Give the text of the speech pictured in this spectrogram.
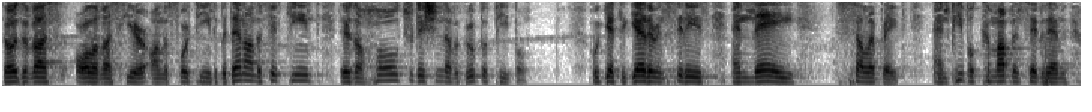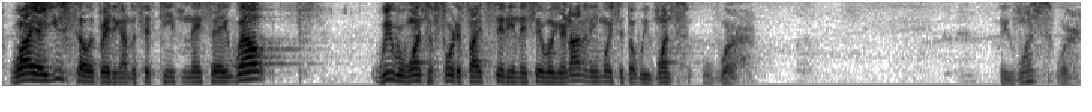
Those of us, all of us here on the 14th, but then on the 15th, there's a whole tradition of a group of people who get together in cities and they celebrate. And people come up and say to them, why are you celebrating on the 15th? And they say, well, we were once a fortified city. And they say, well, you're not anymore. He said, but we once were. We once were.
